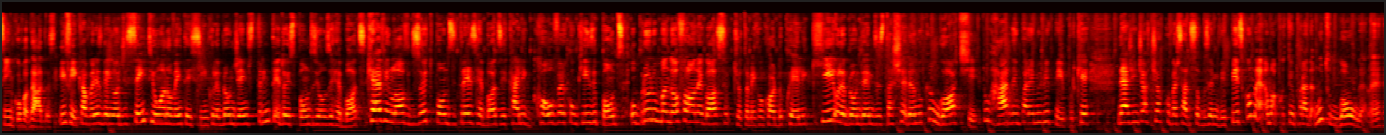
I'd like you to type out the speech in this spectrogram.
cinco rodadas. Enfim, Cavaliers ganhou de 101 a 95, LeBron James 32 pontos e 11 rebotes, Kevin Love 18 pontos e 13 rebotes e Kylie Culver com 15 pontos. O Bruno mandou falar um negócio que eu também concordo com ele, que o LeBron James está cheirando o cangote do Harden para MVP, porque né, a gente já tinha conversado sobre os MVPs, como é uma temporada muito longa, né?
